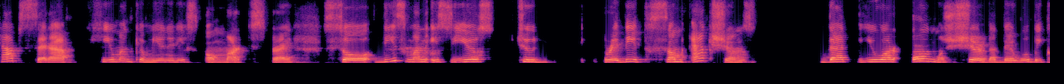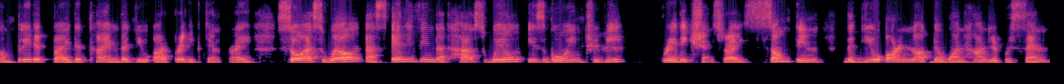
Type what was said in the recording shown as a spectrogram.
have set up human communities on Mars, right? So this one is used to predict some actions that you are almost sure that they will be completed by the time that you are predicting, right? So as well as anything that has will is going to be predictions, right? Something that you are not the 100%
